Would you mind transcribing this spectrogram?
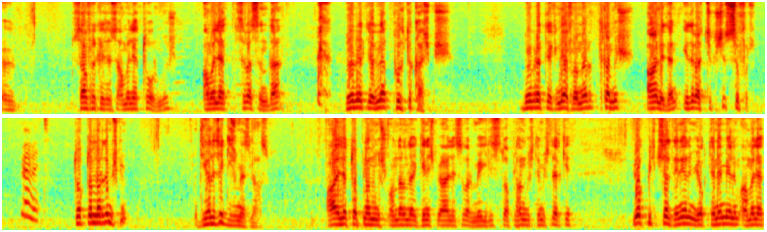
e, safra kesesi ameliyatı olmuş. Ameliyat sırasında böbreklerine pıhtı kaçmış. Böbrekteki nefronları tıkamış. Aniden idrar çıkışı sıfır. Evet. Doktorlar demiş ki diyalize girmesi lazım. Aile toplanmış. Onların da geniş bir ailesi var. Meclis toplanmış. Demişler ki yok bitkisel deneyelim, yok denemeyelim. Ameliyat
